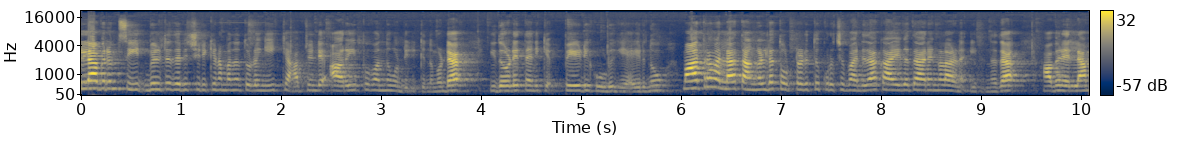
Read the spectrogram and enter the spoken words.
എല്ലാവരും സീറ്റ് ബെൽറ്റ് ധരിച്ചിരിക്കണമെന്ന് തുടങ്ങി ക്യാപ്റ്റന്റെ അറിയിപ്പ് വന്നുകൊണ്ടിരിക്കുന്നുമുണ്ട്. ഇതോടെ തനിക്ക് പേടി കൂടുകയായിരുന്നു. മാത്രമല്ല തങ്ങളുടെ തൊട്ടടുത്ത് കുറച്ച് വനിതാ കായിക താരങ്ങളാണ് ഇരുന്നത്. അവരെല്ലാം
